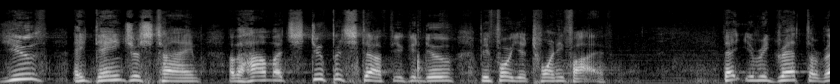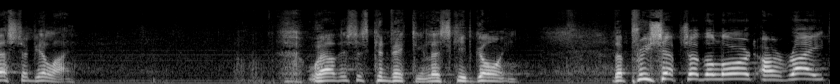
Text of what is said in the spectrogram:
youth a dangerous time of how much stupid stuff you can do before you're 25 that you regret the rest of your life? Well, this is convicting. Let's keep going. The precepts of the Lord are right,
